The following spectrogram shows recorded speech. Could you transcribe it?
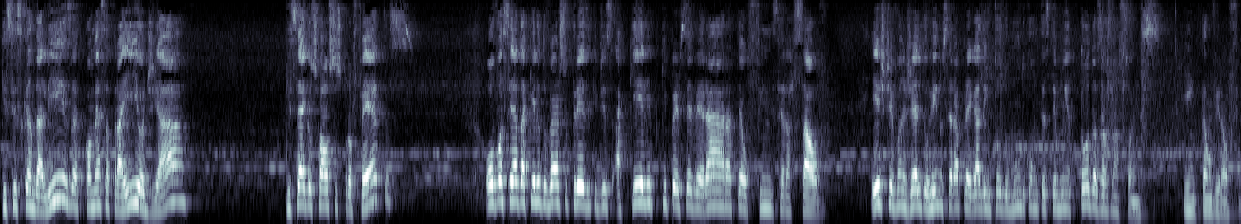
que se escandaliza, começa a trair, odiar, que segue os falsos profetas? Ou você é daquele do verso 13 que diz: Aquele que perseverar até o fim será salvo. Este evangelho do reino será pregado em todo o mundo como testemunha todas as nações, e então virá o fim.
